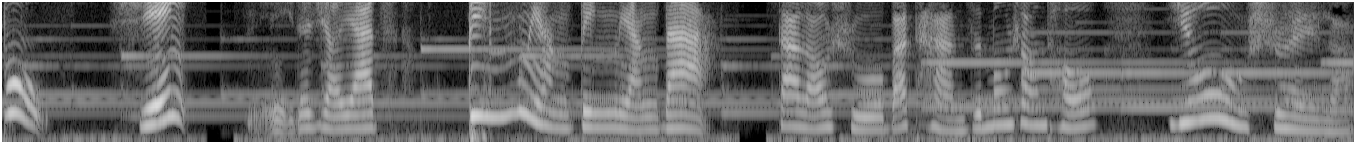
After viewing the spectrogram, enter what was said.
不行，你的脚丫子冰凉冰凉的。大老鼠把毯子蒙上头，又睡了。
